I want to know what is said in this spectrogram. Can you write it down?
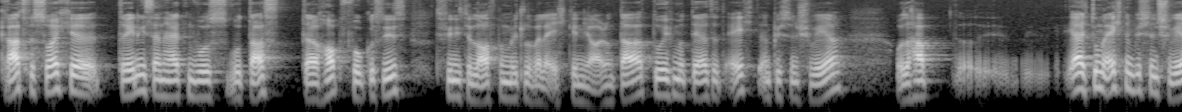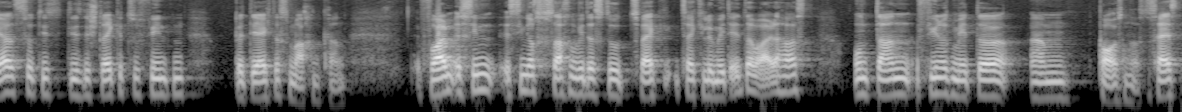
gerade für solche Trainingseinheiten, wo das der Hauptfokus ist, finde ich die Laufbahn mittlerweile echt genial. Und da tue ich mir derzeit echt ein bisschen schwer oder habe, äh, ja, ich tue mir echt ein bisschen schwer, so diese, diese Strecke zu finden, bei der ich das machen kann vor allem, es sind, es sind auch so Sachen wie, dass du zwei, Kilometer Intervalle hast und dann 400 Meter ähm, Pausen hast. Das heißt,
